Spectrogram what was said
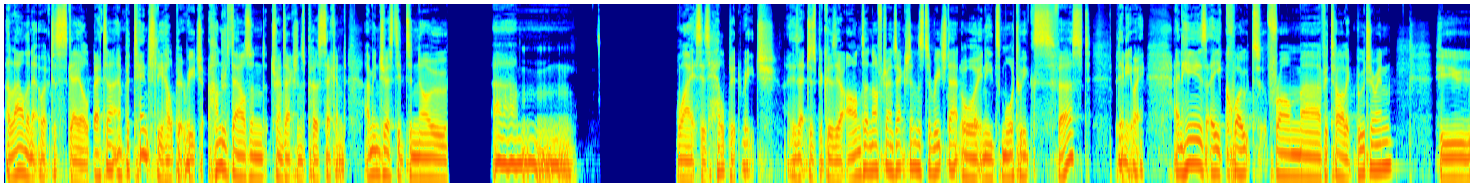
allow the network to scale better, and potentially help it reach 100,000 transactions per second. I'm interested to know um, why it says help it reach. Is that just because there aren't enough transactions to reach that, or it needs more tweaks first? But anyway, and here's a quote from uh, Vitalik Buterin, who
